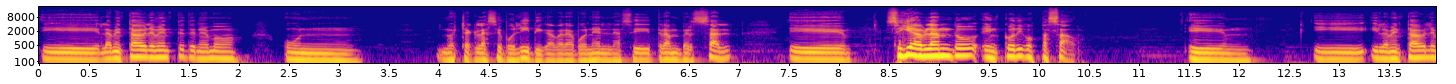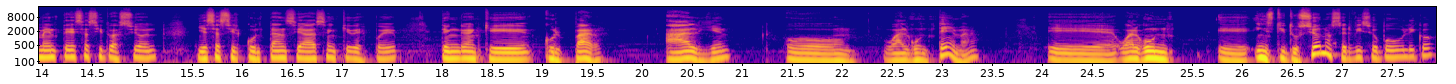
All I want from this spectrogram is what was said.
y lamentablemente tenemos un nuestra clase política, para ponerla así transversal, eh, sigue hablando en códigos pasados. Eh, y, y, lamentablemente esa situación y esas circunstancias hacen que después tengan que culpar a alguien o, o algún tema eh, o algún eh, institución o servicio público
